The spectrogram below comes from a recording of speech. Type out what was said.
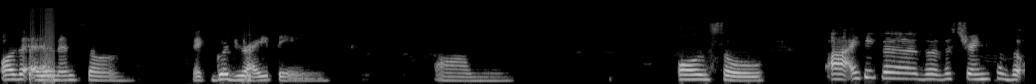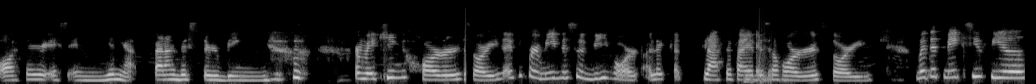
all the elements of like good writing. Um also uh, I think the, the the strength of the author is in yun nga, parang disturbing or making horror stories. I think for me this would be horror like classified as a horror story. But it makes you feel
